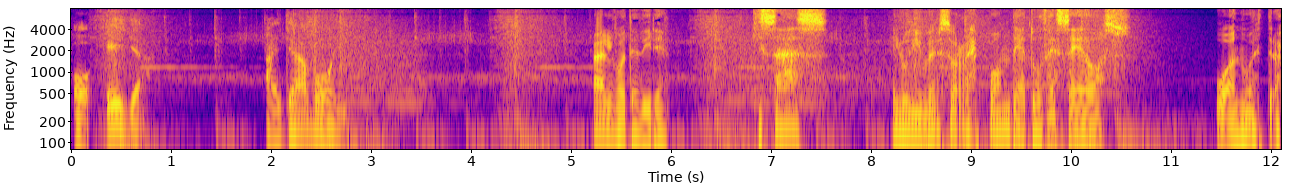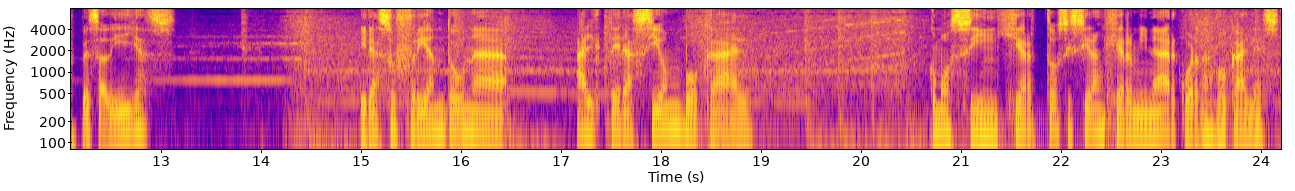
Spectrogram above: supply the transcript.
o ella. Allá voy. Algo te diré. Quizás el universo responde a tus deseos o a nuestras pesadillas. Irás sufriendo una alteración vocal, como si injertos hicieran germinar cuerdas vocales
